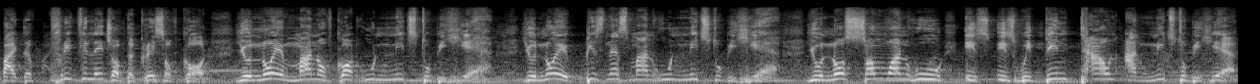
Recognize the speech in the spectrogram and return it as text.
by the privilege of the grace of god. You know a man of god who needs to be here. You know a businessman who needs to be here. You know someone who is is within town and needs to be here.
